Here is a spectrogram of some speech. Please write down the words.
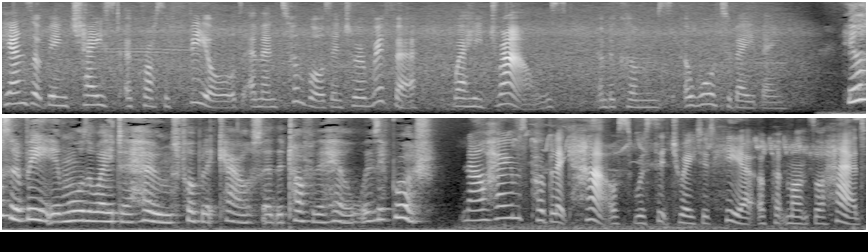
He ends up being chased across a field and then tumbles into a river where he drowns and becomes a water baby. He also beat him all the way to Holmes Public House at the top of the hill with his brush. Now, Holmes Public House was situated here up at Monsall Head,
